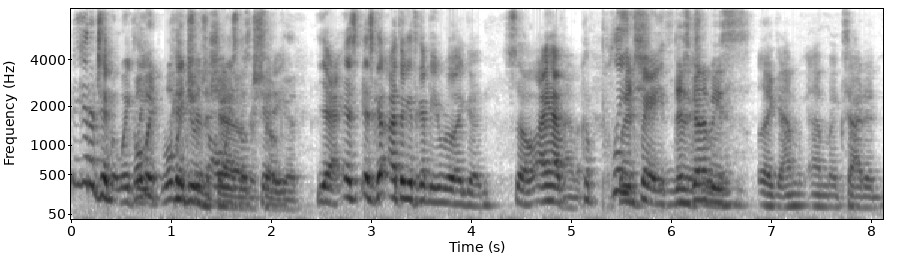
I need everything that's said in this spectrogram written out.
Entertainment Weekly What we- what we do in pictures the always shadows look is so good. Yeah, it's, it's I think it's gonna be really good. So I have complete Which, faith. There's gonna this be like I'm I'm excited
